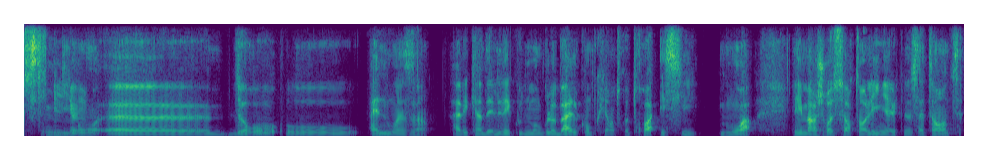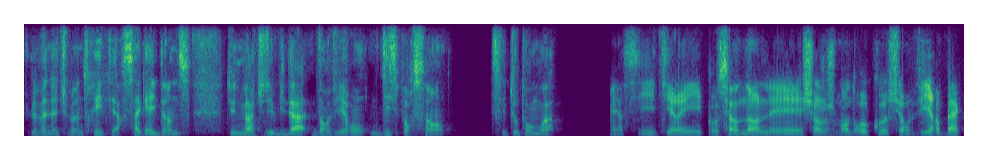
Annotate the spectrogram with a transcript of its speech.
6 millions euh, d'euros au N-1 avec un délai d'écoulement global compris entre 3 et 6 mois. Les marges ressortent en ligne avec nos attentes. Le management réitère sa guidance d'une marge d'EBITDA d'environ 10%. C'est tout pour moi. Merci Thierry. Concernant les changements de recours sur Virbac,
